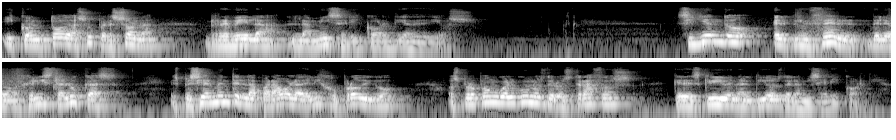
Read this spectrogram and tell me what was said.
y con toda su persona revela la misericordia de Dios. Siguiendo el pincel del evangelista Lucas, especialmente en la parábola del Hijo Pródigo, os propongo algunos de los trazos que describen al Dios de la misericordia.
